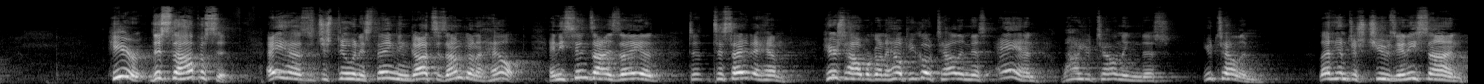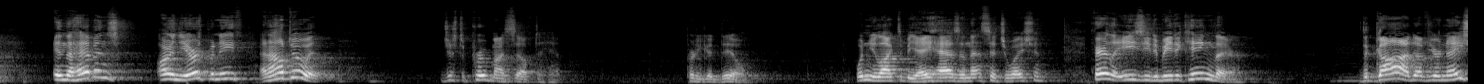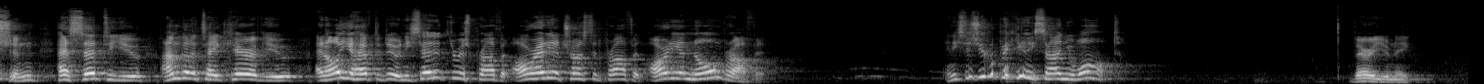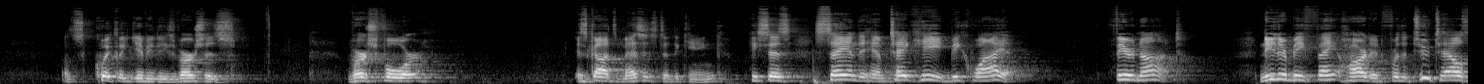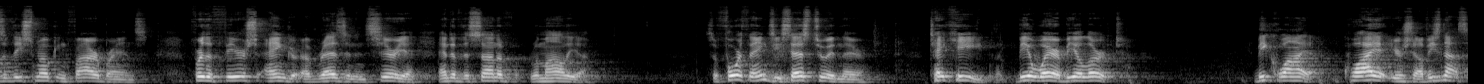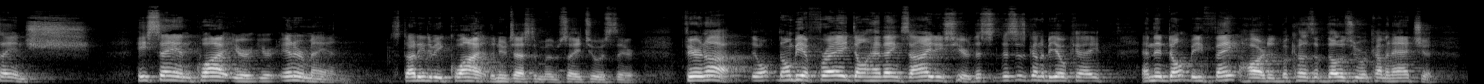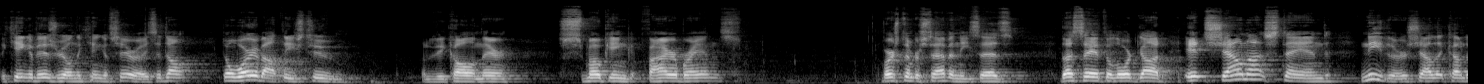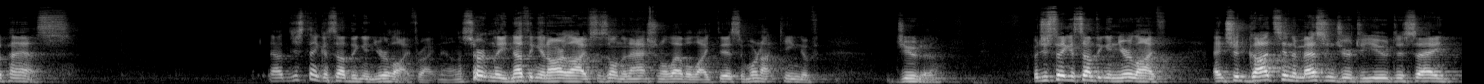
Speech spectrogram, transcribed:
Here, this is the opposite. Ahaz is just doing his thing, and God says, I'm going to help. And he sends Isaiah to, to say to him, Here's how we're going to help. You go tell him this, and while you're telling him this, you tell him, let him just choose any sign in the heavens or in the earth beneath, and I'll do it just to prove myself to him. Pretty good deal. Wouldn't you like to be Ahaz in that situation? Fairly easy to be the king there. The God of your nation has said to you, I'm going to take care of you, and all you have to do, and he said it through his prophet, already a trusted prophet, already a known prophet. And he says, You can pick any sign you want. Very unique. Let's quickly give you these verses. Verse 4 is God's message to the king. He says, Say unto him, Take heed, be quiet, fear not, neither be faint hearted for the two tails of these smoking firebrands, for the fierce anger of Rezin in Syria and of the son of Remaliah. So, four things he says to him there Take heed, be aware, be alert, be quiet, quiet yourself. He's not saying shh, he's saying quiet your, your inner man. Study to be quiet, the New Testament would say to us there. Fear not. Don't, don't be afraid. Don't have anxieties here. This, this is going to be okay. And then don't be faint hearted because of those who are coming at you the king of Israel and the king of Syria. He said, Don't, don't worry about these two. What did he call them there? Smoking firebrands. Verse number seven, he says, Thus saith the Lord God, It shall not stand, neither shall it come to pass. Now, just think of something in your life right now. Certainly, nothing in our lives is on the national level like this, and we're not king of Judah. But just think of something in your life. And should God send a messenger to you to say,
